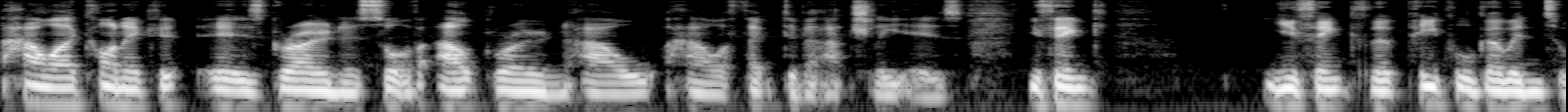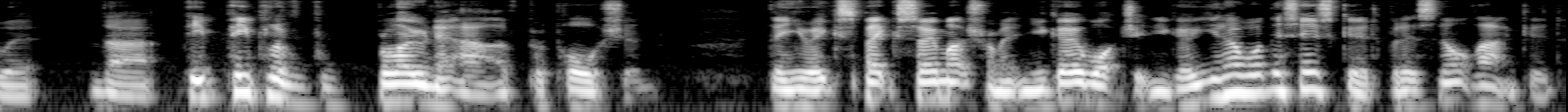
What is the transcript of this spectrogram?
how iconic it is grown is sort of outgrown how how effective it actually is? You think you think that people go into it that pe- people have blown it out of proportion. That you expect so much from it, and you go watch it, and you go, you know what, this is good, but it's not that good. Is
